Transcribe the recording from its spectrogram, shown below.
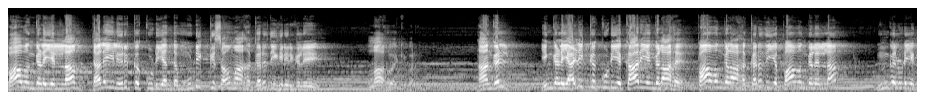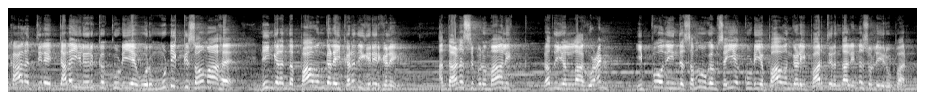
பாவங்களை எல்லாம் தலையில் இருக்கக்கூடிய அந்த முடிக்கு சமமாக கருதுகிறீர்களே. அல்லாஹு நாங்கள் எங்களை அழிக்கக்கூடிய காரியங்களாக பாவங்களாக கருதிய பாவங்கள் எல்லாம் உங்களுடைய காலத்திலே தலையில் இருக்கக்கூடிய ஒரு முடிக்கு சமமாக நீங்கள் அந்த பாவங்களை கருதுகிறீர்களே. அந்த அனசுபுரு மாலிக் ரது அன் இப்போது இந்த சமூகம் செய்யக்கூடிய பாவங்களை பார்த்திருந்தால் என்ன சொல்லியிருப்பார்? இருப்பார்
